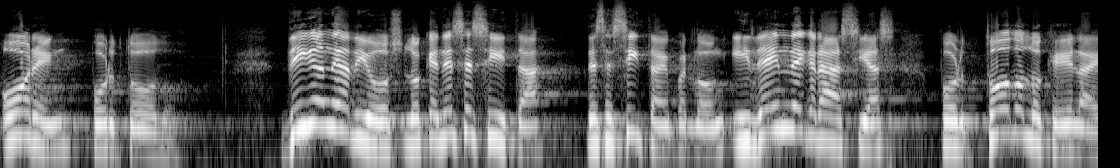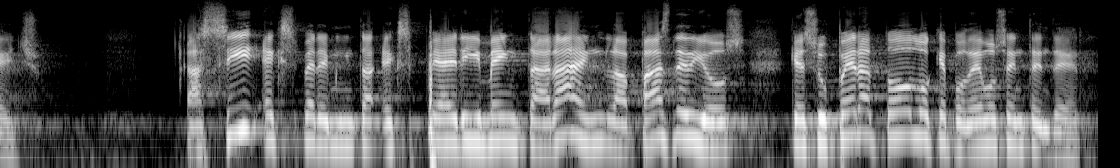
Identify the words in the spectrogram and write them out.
oren por todo. Díganle a Dios lo que necesita, necesitan, perdón, y denle gracias por todo lo que Él ha hecho. Así experimentarán la paz de Dios que supera todo lo que podemos entender.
